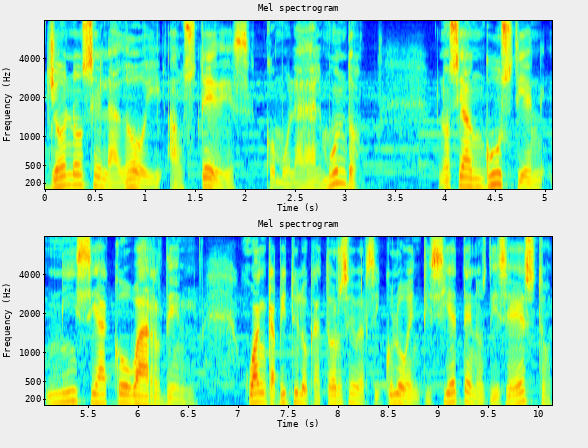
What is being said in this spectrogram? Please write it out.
Yo no se la doy a ustedes como la da el mundo. No se angustien ni se acobarden. Juan capítulo 14 versículo 27 nos dice esto.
